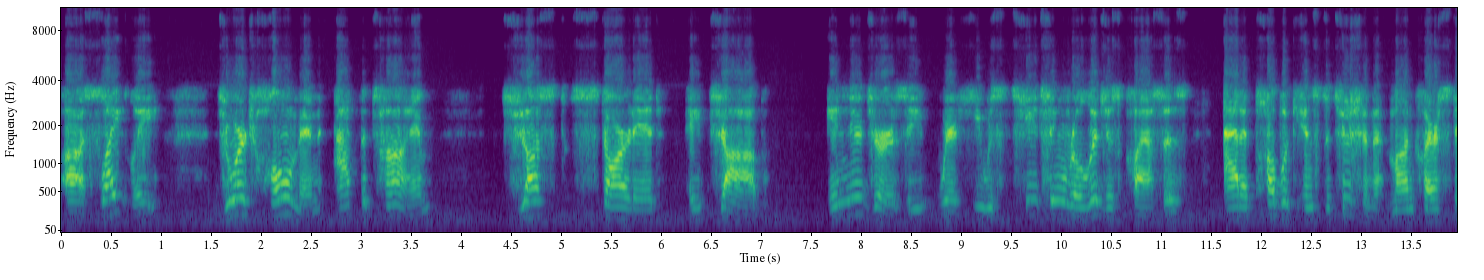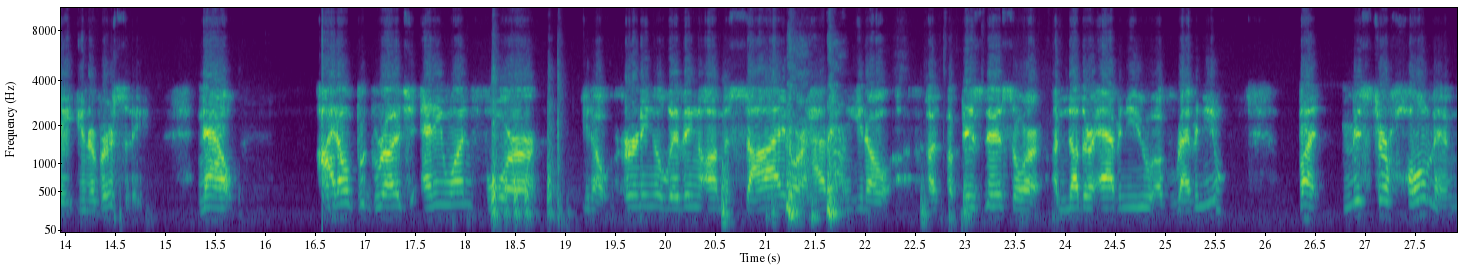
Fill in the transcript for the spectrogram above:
uh, slightly. George Hoehmann, at the time, just started a job in New Jersey where he was teaching religious classes at a public institution at Montclair State University. Now, I don't begrudge anyone for you know earning a living on the side or having you know a, a business or another avenue of revenue, but Mr. Hoehmann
